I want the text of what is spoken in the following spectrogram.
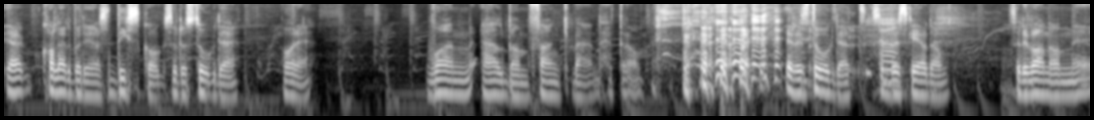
jag kollade på deras Discog så då stod det, vad var det? One Album Funk Band hette de. Eller stod det, så Ja. beskrev de. Så det var någon eh,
